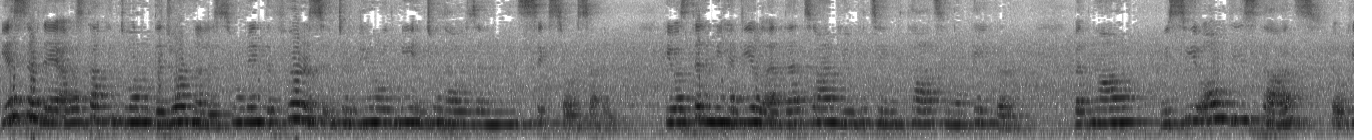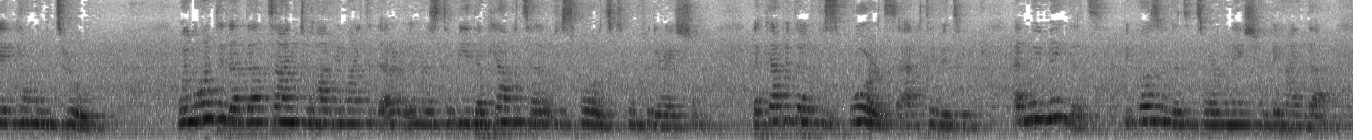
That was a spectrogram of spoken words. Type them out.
Yesterday, I was talking to one of the journalists who made the first interview with me in 2006 or 7. He was telling me, Hadeel, at that time you're putting thoughts in a paper. But now we see all these thoughts, okay, coming true. We wanted at that time to have United Arab Emirates to be the capital of sports confederation, the capital of sports activity. And we made it because of the determination behind that.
